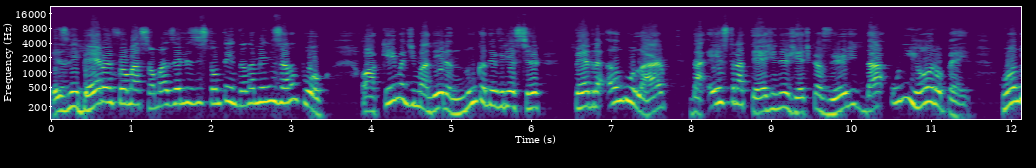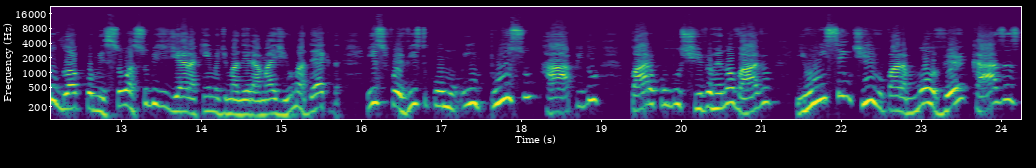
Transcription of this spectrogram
Eles liberam a informação, mas eles estão tentando amenizar um pouco. Ó, a queima de madeira nunca deveria ser pedra angular da estratégia energética verde da União Europeia. Quando o bloco começou a subsidiar a queima de madeira há mais de uma década, isso foi visto como um impulso rápido para o combustível renovável e um incentivo para mover casas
